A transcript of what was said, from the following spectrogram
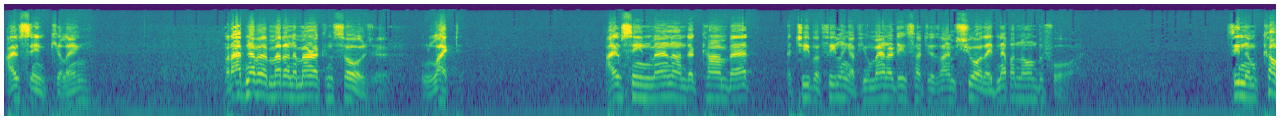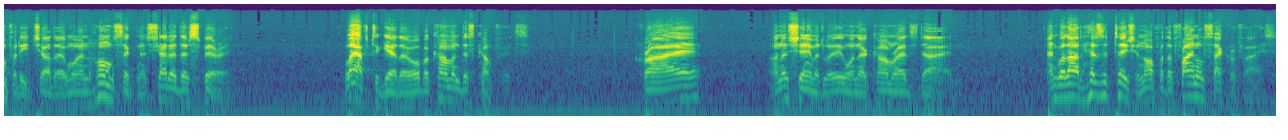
I've seen killing, but I've never met an American soldier who liked it. I've seen men under combat achieve a feeling of humanity such as I'm sure they'd never known before. Seen them comfort each other when homesickness shattered their spirit. Laugh together over common discomforts. Cry unashamedly when their comrades died. And without hesitation offer the final sacrifice.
